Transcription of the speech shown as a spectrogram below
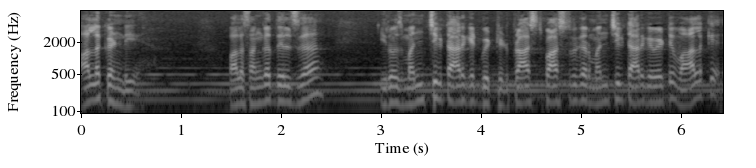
వాళ్ళకండి వాళ్ళ సంగతి తెలుసుగా ఈరోజు మంచిగా టార్గెట్ పెట్టాడు. పాస్ట్ పాస్టర్ గారు మంచిగా టార్గెట్ పెట్టి వాళ్ళకే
